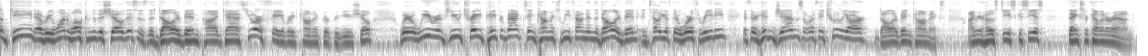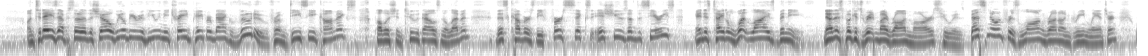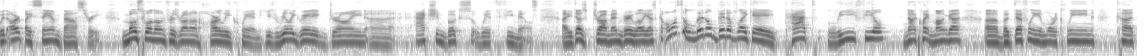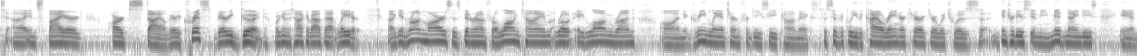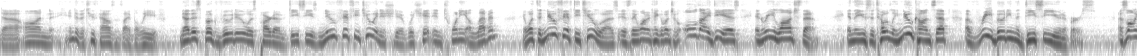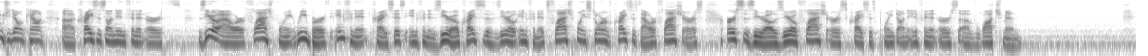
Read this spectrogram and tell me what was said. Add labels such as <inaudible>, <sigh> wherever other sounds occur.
Olive Keen, everyone. Welcome to the show. This is the Dollar Bin Podcast, your favorite comic book review show, where we review trade paperbacks and comics we found in the dollar bin and tell you if they're worth reading, if they're hidden gems, or if they truly are dollar bin comics. I'm your host, Deece Casillas. Thanks for coming around. On today's episode of the show, we'll be reviewing the trade paperback Voodoo from DC Comics, published in 2011. This covers the first six issues of the series and is titled What Lies Beneath. Now, this book is written by Ron Marz, who is best known for his long run on Green Lantern, with art by Sami Basri. Most well known for his run on Harley Quinn. He's really great at drawing uh, action books with females. Uh, he does draw men very well. He has almost a little bit of like a Pat Lee feel. Not quite manga, uh, but definitely a more clean cut, uh, inspired art style. Very crisp, very good. We're going to talk about that later. Again, Ron Marz has been around for a long time, wrote a long run on Green Lantern for DC Comics, specifically the Kyle Rayner character, which was uh, introduced in the mid 90s and uh, on into the 2000s, I believe. Now, this book, Voodoo, was part of DC's New 52 initiative, which hit in 2011. And what the New 52 was, is they want to take a bunch of old ideas and relaunch them. And they used a totally new concept of rebooting the DC universe. As long as you don't count uh, Crisis on Infinite Earths, Zero Hour, Flashpoint, Rebirth, Infinite Crisis, Infinite Zero, Crisis of Zero Infinites, Flashpoint, Storm of Crisis Hour, Flash Earths, Earth Zero, Zero Flash Earths, Crisis Point on Infinite Earths of Watchmen.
